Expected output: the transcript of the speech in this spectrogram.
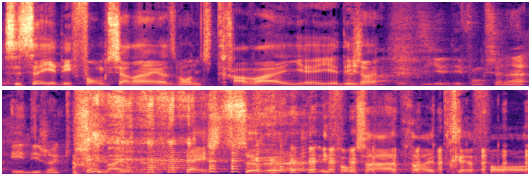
C'est ça, il y a des fonctionnaires, il y a du monde qui travaille, il y a- des gens. Il y a des fonctionnaires et des gens qui travaillent. Hey, je saurais, les fonctionnaires travaillent très fort.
